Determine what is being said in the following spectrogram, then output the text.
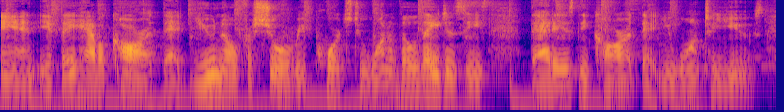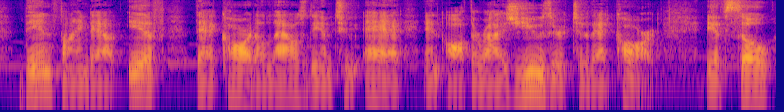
And if they have a card that you know for sure reports to one of those agencies, that is the card that you want to use. Then find out if that card allows them to add an authorized user to that card. If so,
